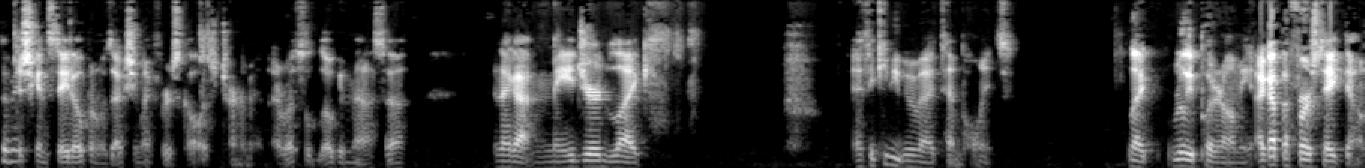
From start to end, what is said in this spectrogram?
the Michigan State Open was actually my first college tournament. I wrestled Logan Massa, and I got majored like I think he beat me by ten points. Like really put it on me. I got the first takedown,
